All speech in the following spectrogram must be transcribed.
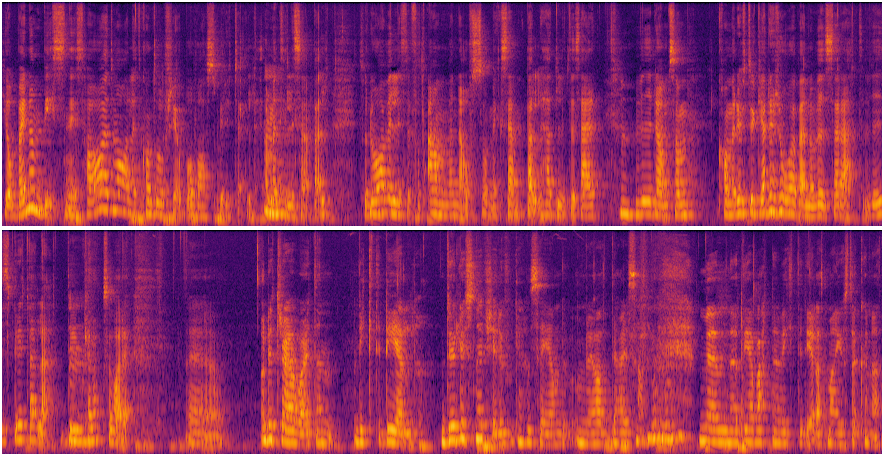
jobba inom business, ha ett vanligt kontorsjobb och vara spirituell, ja, men till exempel. Så då har vi lite fått använda oss som exempel. Att lite så här, Vi är de som kommer ut ur garderoben och visar att vi är spirituella. Du kan också vara det. Eh, Och det tror jag har varit en viktig del. Du lyssnar i och för sig, du får kanske säga om, det, om det det här är sant. Men att det har varit en viktig del att man just har kunnat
